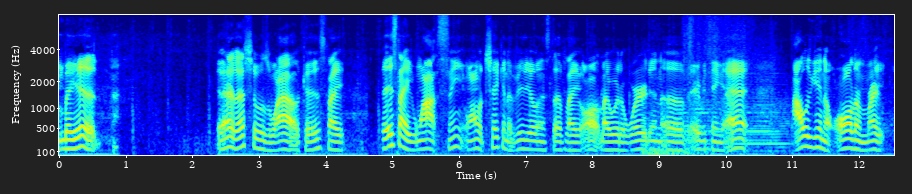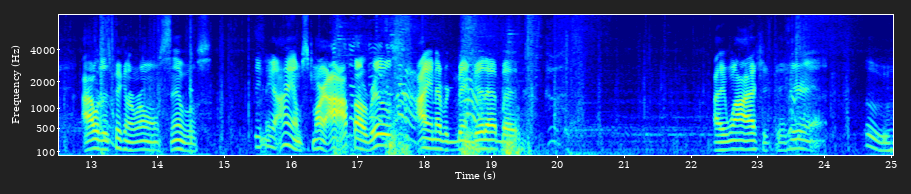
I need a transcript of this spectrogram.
But yeah, that that shit was wild. Cause it's like, it's like when I when I was checking the video and stuff like all like where the wording of everything at, I was getting all them right. I was just picking the wrong symbols. See, nigga, I am smart. I, I thought riddles I ain't never been good at, but like when I actually get here, ooh.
